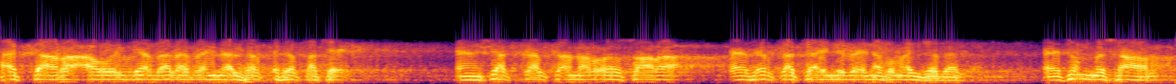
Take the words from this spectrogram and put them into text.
حتى رأوا الجبل بين الفرقتين. انشق القمر وصار فرقتين بينهما الجبل ثم سار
